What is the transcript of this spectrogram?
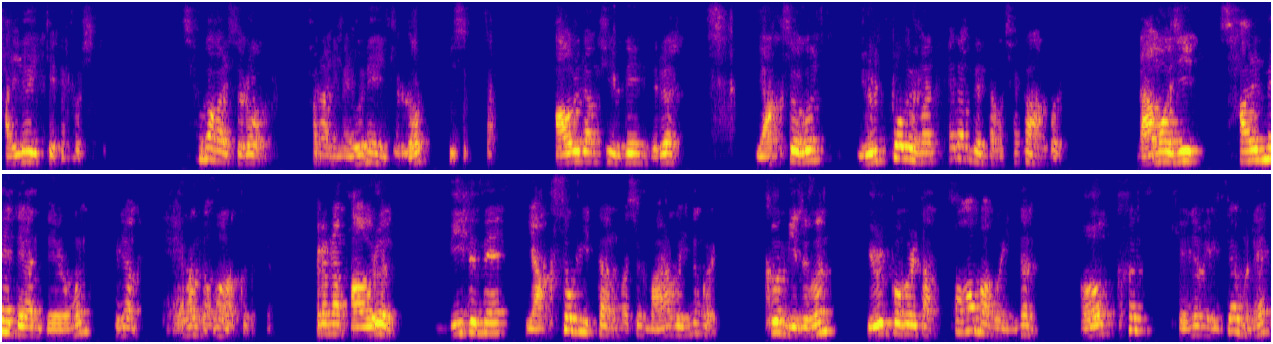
달려있게 된 것이죠. 생각할수록 하나님의 은혜인 줄로 믿습니다. 바울 당시 유대인들은 약속은 율법에만 해당된다고 생각한 거예요. 나머지 삶에 대한 내용은 그냥 대강 넘어갔거든요. 그러나 바울은 믿음에 약속이 있다는 것을 말하고 있는 거예요. 그 믿음은 율법을 다 포함하고 있는 더 큰 개념이기 때문에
